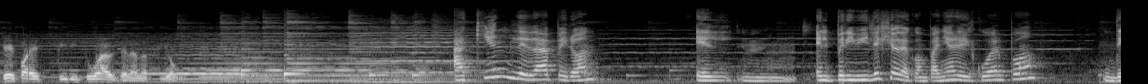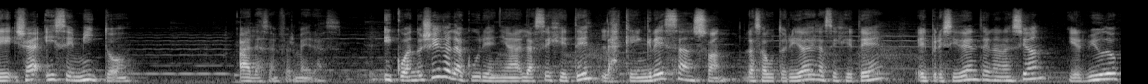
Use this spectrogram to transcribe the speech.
jefa espiritual de la nación. ¿A quién le da Perón el, mm, el privilegio de acompañar el cuerpo de ya ese mito a las enfermeras? Y cuando llega la cureña, la CGT, las que ingresan son las autoridades de la CGT, el presidente de la nación y el viudo,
